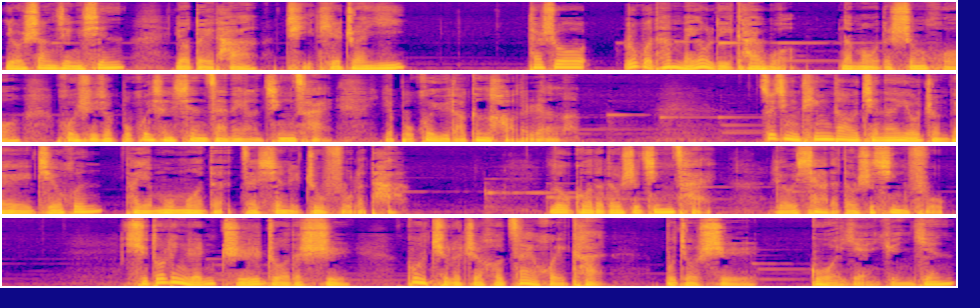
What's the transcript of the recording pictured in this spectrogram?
有上进心，又对她体贴专一。她说：“如果他没有离开我，那么我的生活或许就不会像现在那样精彩，也不会遇到更好的人了。”最近听到前男友准备结婚，她也默默的在心里祝福了他。路过的都是精彩，留下的都是幸福。许多令人执着的事，过去了之后再回看，不就是过眼云烟？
